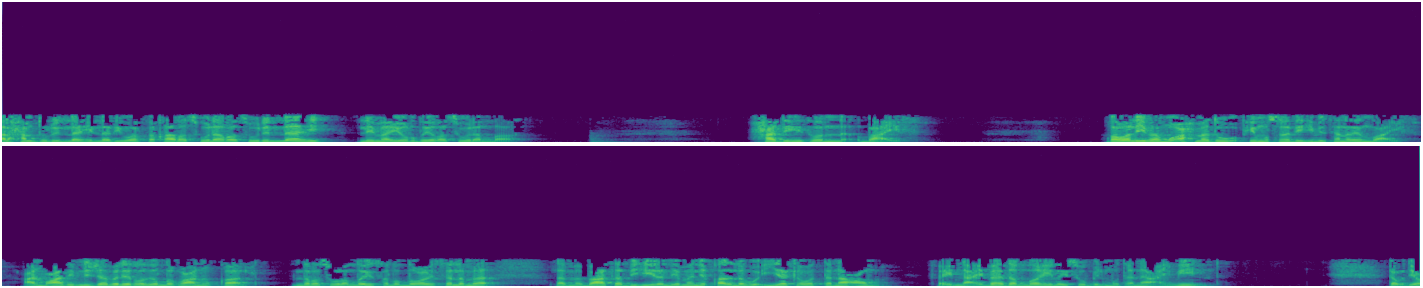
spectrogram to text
الحمد لله الذي وفق رسول رسول الله لما يرضي رسول الله. حديث ضعيف. روى الإمام أحمد في مسنده بسند ضعيف. عن معاذ بن جبل رضي الله عنه قال إن رسول الله صلى الله عليه وسلم لما بعث به إلى اليمن قال له إياك والتنعم فإن عباد الله ليسوا بالمتناعمين توديع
